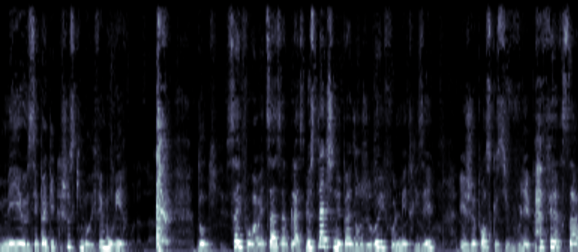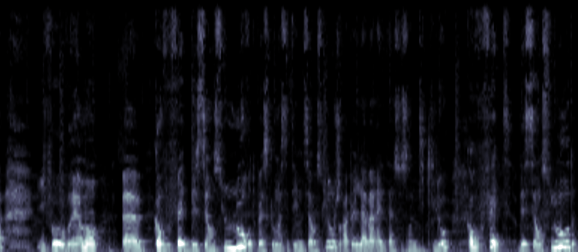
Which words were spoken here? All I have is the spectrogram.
mais euh, c'est pas quelque chose qui m'aurait fait mourir. Donc ça, il faut remettre ça à sa place. Le snatch n'est pas dangereux, il faut le maîtriser. Et je pense que si vous voulez pas faire ça, il faut vraiment, euh, quand vous faites des séances lourdes, parce que moi c'était une séance lourde, je rappelle la barre elle était à 70 kg. Quand vous faites des séances lourdes,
